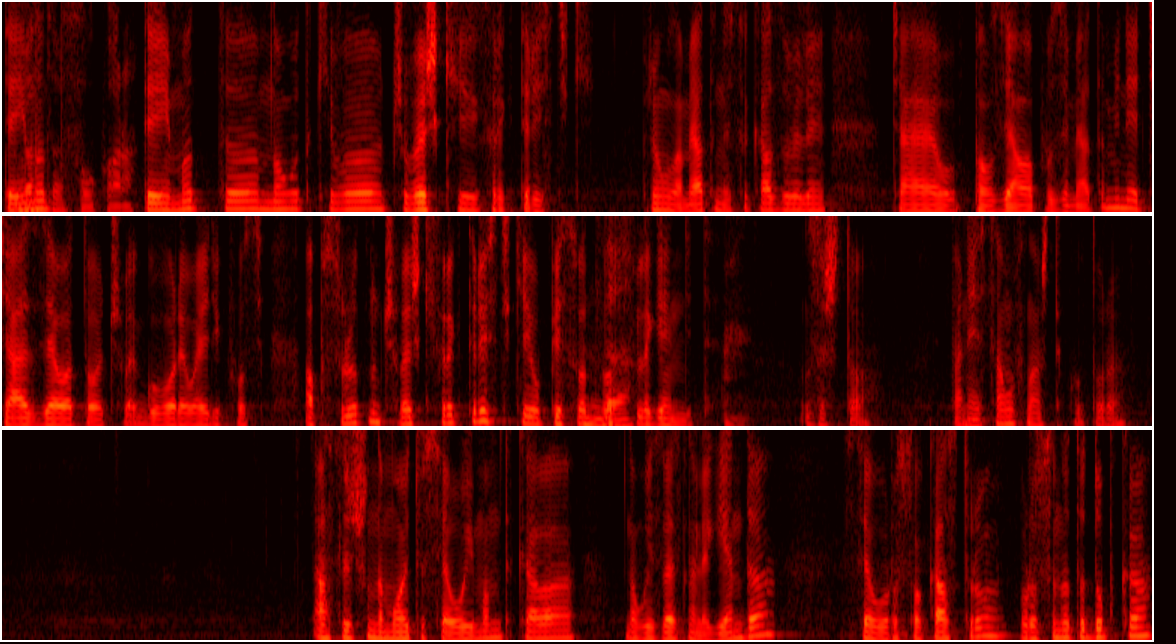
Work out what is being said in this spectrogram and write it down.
Те доста имат- фолклора. Те имат а, много такива човешки характеристики. Примерно ламята не са казвали, тя е пълзяла по земята, ми не, тя е взела този човек, говорила еди какво си. Абсолютно човешки характеристики описват Да. в легендите. Защо? Това не е само в нашата култура. Аз лично на моето село имам такава много известна легенда. Село Русо Кастро, Русината дупка,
